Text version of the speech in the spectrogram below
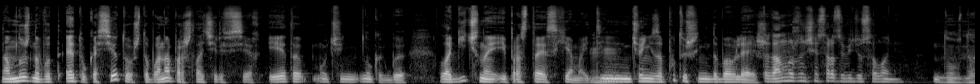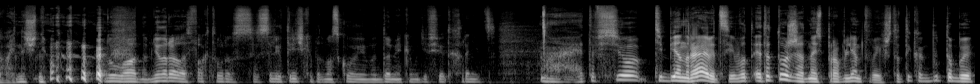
Нам нужно вот эту кассету, чтобы она прошла через всех. И это очень, ну, как бы логичная и простая схема. И ты Мгм. ничего не запутаешь и не добавляешь. Тогда нужно начать сразу в видеосалоне. Ну, давай начнем. Ну ладно, мне нравилась фактура с, с электричкой под Подмосковьем и домиком, где все это хранится. А, Это все тебе нравится. И вот это тоже одна из проблем твоих, что ты как будто бы,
